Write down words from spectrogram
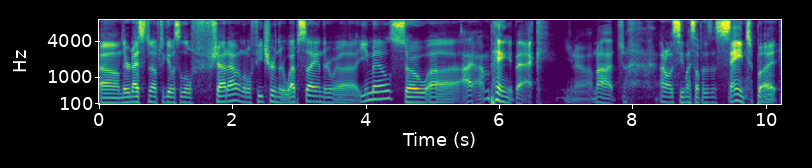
Um, they're nice enough to give us a little shout out, a little feature in their website and their uh, emails. So uh, I, I'm paying it back. You know, I'm not. I don't see myself as a saint, but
